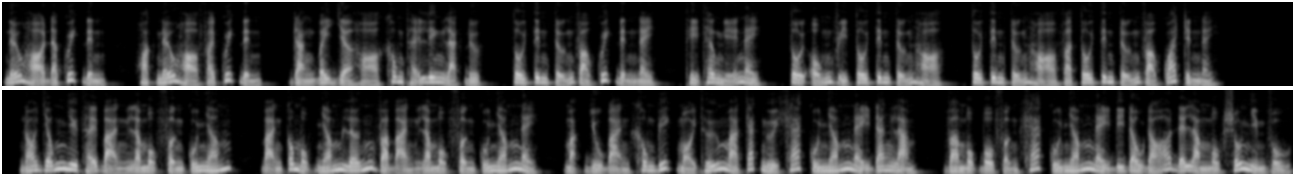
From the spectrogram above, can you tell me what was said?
Nếu họ đã quyết định, hoặc nếu họ phải quyết định, rằng bây giờ họ không thể liên lạc được, tôi tin tưởng vào quyết định này, thì theo nghĩa này, tôi ổn vì tôi tin tưởng họ, tôi tin tưởng họ và tôi tin tưởng vào quá trình này. Nó giống như thể bạn là một phần của nhóm, bạn có một nhóm lớn và bạn là một phần của nhóm này, mặc dù bạn không biết mọi thứ mà các người khác của nhóm này đang làm, và một bộ phận khác của nhóm này đi đâu đó để làm một số nhiệm vụ,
